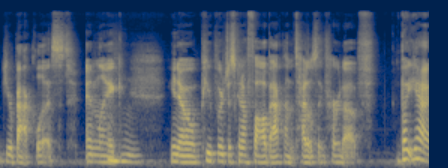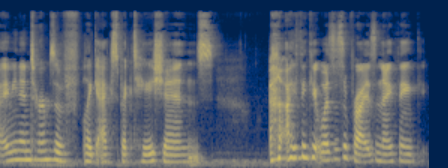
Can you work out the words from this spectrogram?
you're backlist and like mm -hmm. You know people are just gonna fall back on the titles they've heard of. But yeah, I mean, in terms of like expectations, I think it was a surprise, and I think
